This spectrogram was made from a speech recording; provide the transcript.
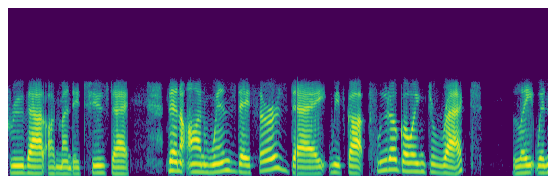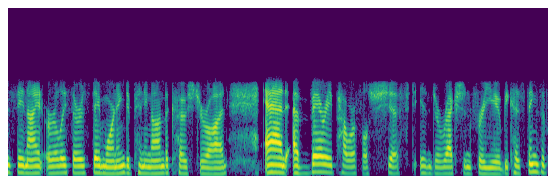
through that on Monday, Tuesday. Then on Wednesday, Thursday, we've got Pluto going direct late Wednesday night, early Thursday morning, depending on the coast you're on, and a very powerful shift in direction for you because things have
